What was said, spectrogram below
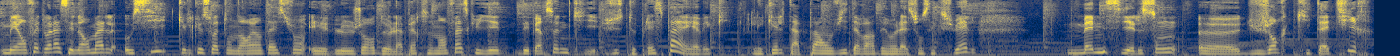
mais en fait voilà c'est normal aussi quelle que soit ton orientation et le genre de la personne en face qu'il y ait des personnes qui juste te plaisent pas et avec lesquelles t'as pas envie d'avoir des relations sexuelles même si elles sont euh, du genre qui t'attire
